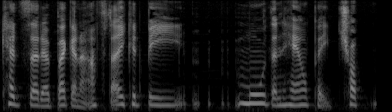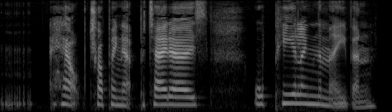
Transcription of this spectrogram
kids that are big enough, they could be more than happy chop help chopping up potatoes or peeling them even.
